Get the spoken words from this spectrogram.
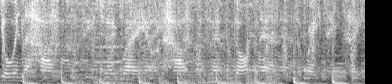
You're in the house with DJ Rae on housefm.net, the rated takeover.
